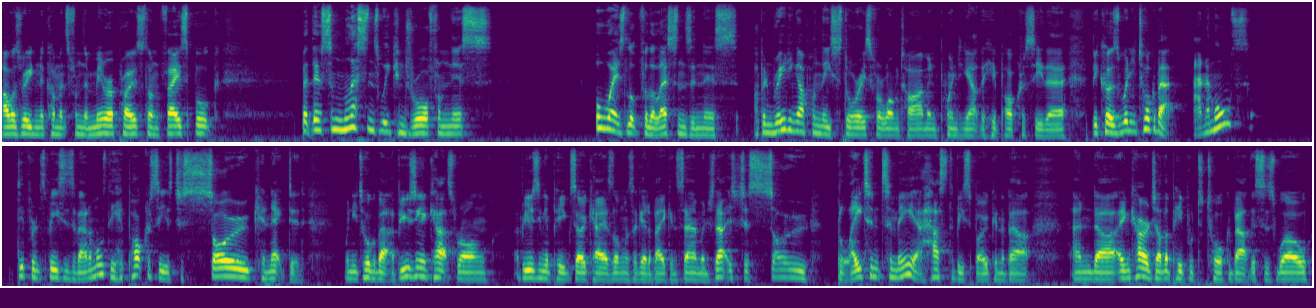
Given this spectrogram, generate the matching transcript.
I was reading the comments from the Mirror post on Facebook. But there's some lessons we can draw from this. Always look for the lessons in this. I've been reading up on these stories for a long time and pointing out the hypocrisy there because when you talk about animals, different species of animals, the hypocrisy is just so connected. When you talk about abusing a cat's wrong, abusing a pig's okay as long as I get a bacon sandwich. That is just so blatant to me. It has to be spoken about. And uh, I encourage other people to talk about this as well.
